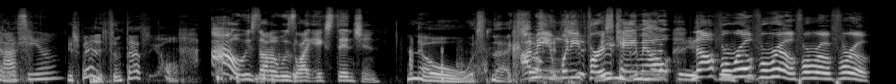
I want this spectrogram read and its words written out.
Tentacion? You're Spanish. Tentacion. I always thought it was like extension. No, it's not. I mean, when he first came out, no, for real, for real, for real, for real.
